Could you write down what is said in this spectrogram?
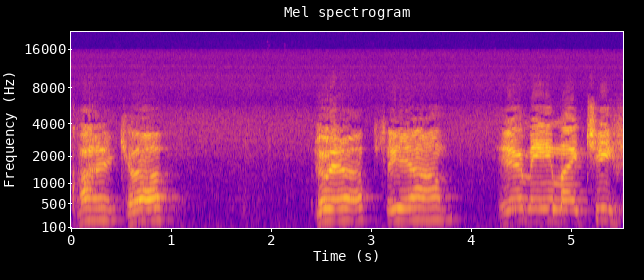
Quiet, chop. Do it up, Siam. Um, hear me, my chiefs.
